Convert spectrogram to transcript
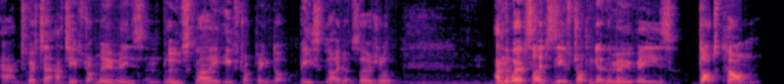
and Twitter at Eavesdrop Movies and Blue Sky, eavesdropping.bsky.social. And the website is eavesdroppingatthemovies.com.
